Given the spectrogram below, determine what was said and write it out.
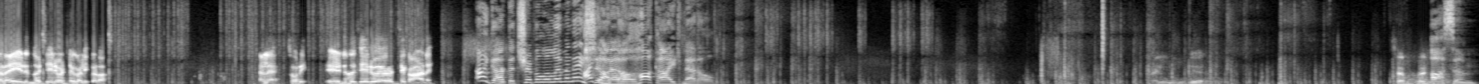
എടാ എഴുന്നൂറ്റി ഇരുപത്തി കളിക്കടാ അല്ലേ സോറി എഴുന്നൂറ്റി ഇരുപത്തി കാണ് I got the triple elimination I got medal. the hawk-eyed medal. Separate. Awesome.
